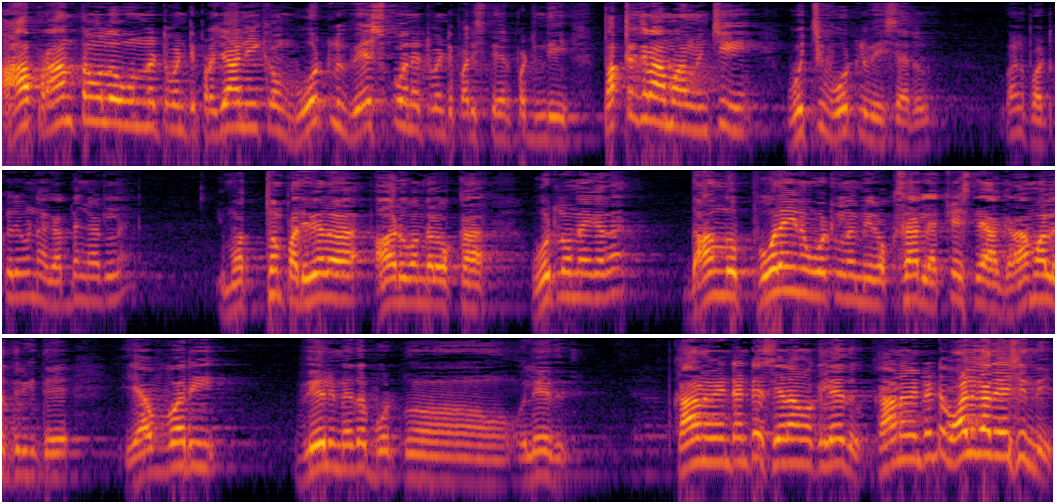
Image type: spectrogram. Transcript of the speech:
ఆ ప్రాంతంలో ఉన్నటువంటి ప్రజానీకం ఓట్లు వేసుకోనటువంటి పరిస్థితి ఏర్పడింది. పక్క గ్రామాల నుంచి వచ్చి ఓట్లు వేశారు. వాళ్ళు పట్టుకునేవాడు నాకు అర్థం కావట్లే. మొత్తం పదివేల ఆరు వందల ఒక్క ఓట్లు ఉన్నాయి కదా దానిలో పోలైన ఓట్లను మీరు ఒకసారి లెక్కేస్తే ఆ గ్రామాల్లో తిరిగితే ఎవరి వేలు మీద లేదు. కారణం ఏంటంటే శ్రీరామకు లేదు. కారణం ఏంటంటే వాళ్ళు కాదు వేసింది.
